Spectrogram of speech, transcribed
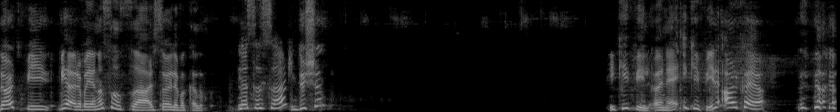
Dört fil bir arabaya nasıl sığar söyle bakalım. Nasıl sır? Düşün. İki fil öne, iki fil arkaya.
